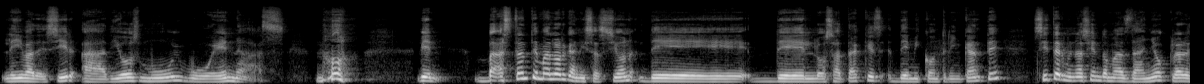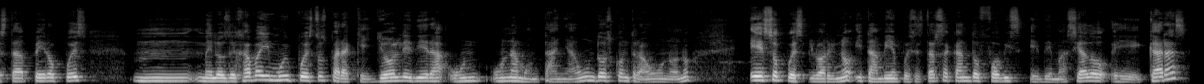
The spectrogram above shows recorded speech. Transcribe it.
le iba a decir adiós muy buenas. ¿No? Bien, bastante mala organización de, de los ataques de mi contrincante. Sí terminó haciendo más daño, claro está, pero pues mm, me los dejaba ahí muy puestos para que yo le diera un, una montaña, un 2 contra 1, ¿no? eso pues lo arruinó y también pues estar sacando Fobis eh, demasiado eh, caras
